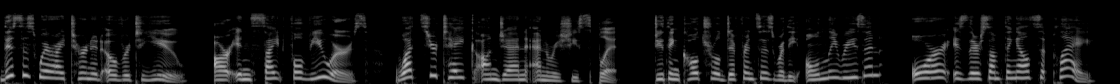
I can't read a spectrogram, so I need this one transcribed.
This is where I turn it over to you, our insightful viewers. What's your take on Jen and Rishi's split? Do you think cultural differences were the only reason? Or is there something else at play?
